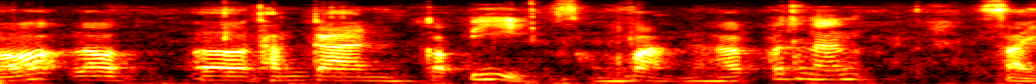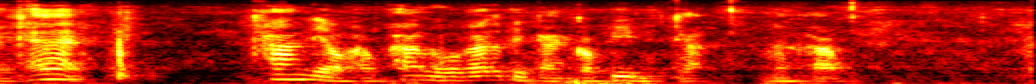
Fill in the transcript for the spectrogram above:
ล้อเราเอ่อทำการ copy สองฝั่งนะครับ เพราะฉะนั้นใส่แค่ข้างเดียวครับ ข้างนู้นก็จะเป็นการ copy เหมือนกันนะครับ ไป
